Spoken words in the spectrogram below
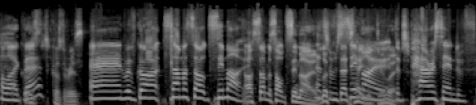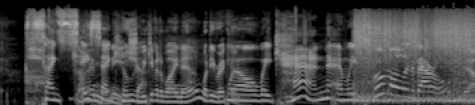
I like that. Of course, there is. And we've got Somersault Simo. Oh, somersault Simo. that's Look, from that's Simo, how you do it. Oh, the Paris end of oh, St. so East St many. Kilda. Should we give it away now? What do you reckon? well, we can, and we threw them all in a barrel, yeah.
